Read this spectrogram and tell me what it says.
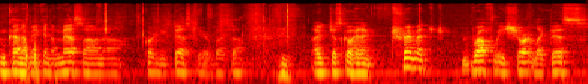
I'm kind of making a mess on uh, Courtney's desk here, but uh, I just go ahead and trim it roughly short like this.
